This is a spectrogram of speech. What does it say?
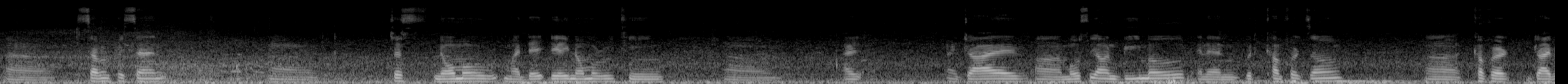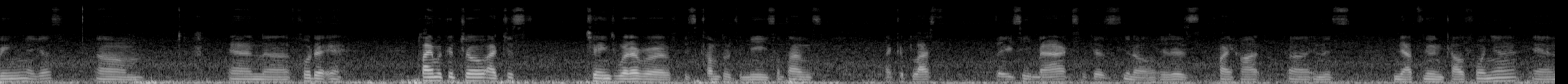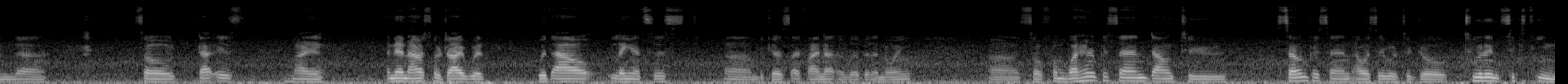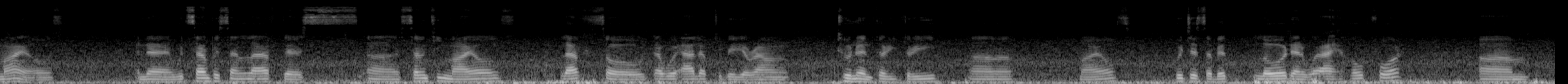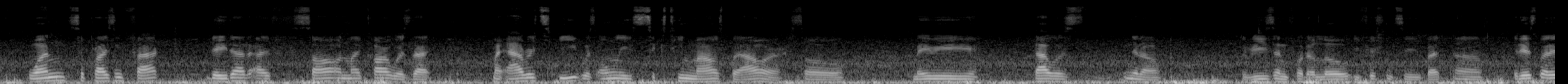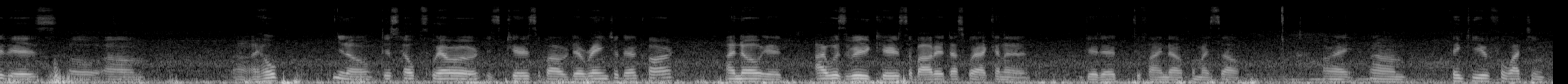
7%, uh, uh, just normal, my daily normal routine. Um, I, I drive uh, mostly on B mode and then with comfort zone, uh, comfort driving, I guess. Um, and uh, for the climate control, I just change whatever is comfortable to me. Sometimes I could blast the AC max because you know it is quite hot uh, in this in the afternoon in California, and uh, so that is my. And then I also drive with without lane assist um, because I find that a little bit annoying. Uh, so from 100% down to 7%, I was able to go 216 miles. And then with 7% left there's uh, 17 miles left. So that will add up to be around 233 uh, miles which is a bit lower than what I hoped for. Um, one surprising fact data I saw on my car was that my average speed was only 16 miles per hour. So maybe that was you know the reason for the low efficiency but uh, it is what it is. So um, uh, I hope you know this helps whoever is curious about the range of their car. I know it I was really curious about it. That's why I kind of did it to find out for myself. All right um, thank you for watching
